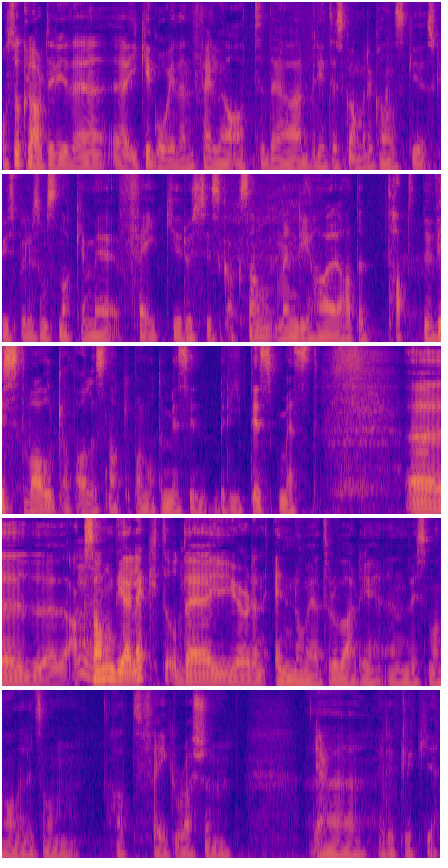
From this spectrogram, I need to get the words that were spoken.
Og så klarte de det. eh, Ikke gå i den fella at det er britiske og amerikanske skuespillere som snakker med fake russisk aksent, men de har hatt et tatt bevisst valg at alle snakker på en måte med sin britisk mest uh, aksent, dialekt, og det gjør den enda mer troverdig enn hvis man hadde litt sånn hatt fake Russian uh, replikker.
